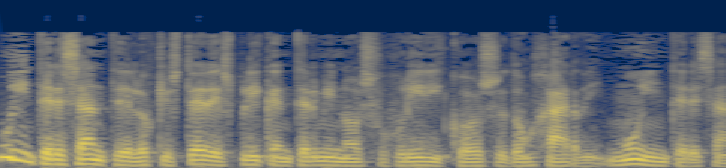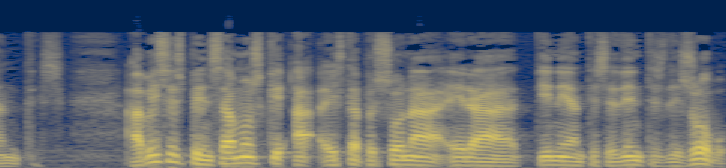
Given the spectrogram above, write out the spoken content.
Muy interesante lo que usted explica en términos jurídicos, don Hardy, muy interesantes. A veces pensamos que ah, esta persona era, tiene antecedentes de robo,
